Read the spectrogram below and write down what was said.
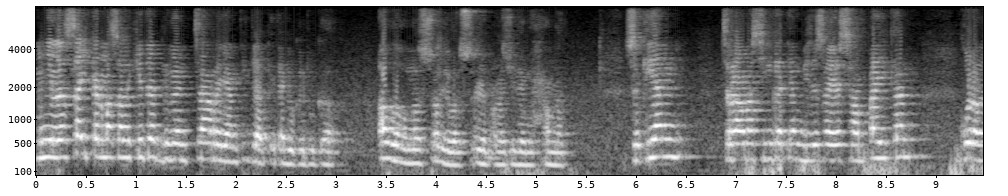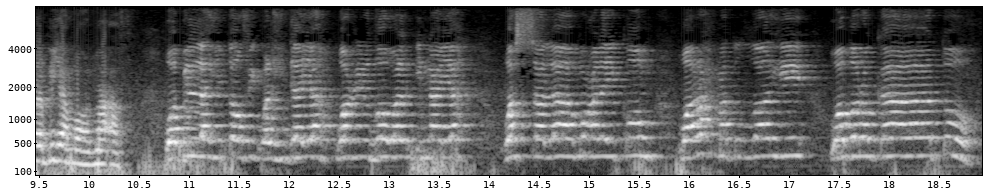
menyelesaikan masalah kita dengan cara yang tidak kita duga-duga. Allahumma sholli wa sallim ala sayyidina Muhammad. Sekian ceramah singkat yang bisa saya sampaikan. Kurang lebihnya mohon maaf. Wabillahi taufik wal hidayah wal ridha wal inayah. Wassalamualaikum warahmatullahi wabarakatuh.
